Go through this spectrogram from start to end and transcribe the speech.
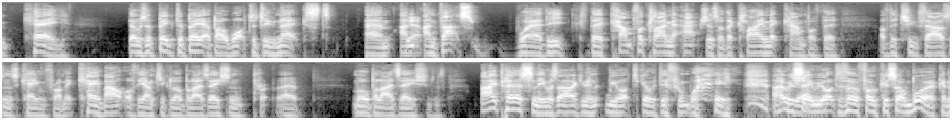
UK, there was a big debate about what to do next. Um, and, Yeah. and that's where the the Camp for Climate Action, so the climate camp of the of the 2000s came from. It came out of the anti-globalization uh, mobilizations. I personally was arguing we ought to go a different way. I was Yeah. saying we ought to focus on work and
